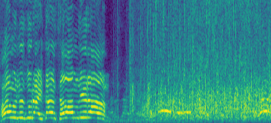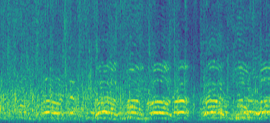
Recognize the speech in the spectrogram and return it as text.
hamınızı ürəkdən salamlayıram. Bəli,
